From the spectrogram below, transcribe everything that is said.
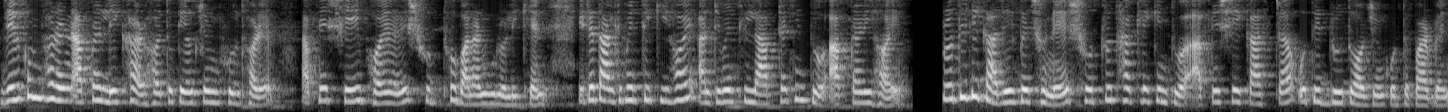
যেরকম ধরেন, আপনার লেখার হয়তো কেউ একজন ভুল ধরে। আপনি সেই ভয়ে শুদ্ধ বানানগুলো লিখেন। এটাতে আলটিমেটলি কি হয়? আলটিমেটলি লাভটা কিন্তু আপনারই হয়। প্রতিটি কাজের পেছনে শত্রু থাকলে কিন্তু আপনি সেই কাজটা অতি দ্রুত অর্জন করতে পারবেন।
